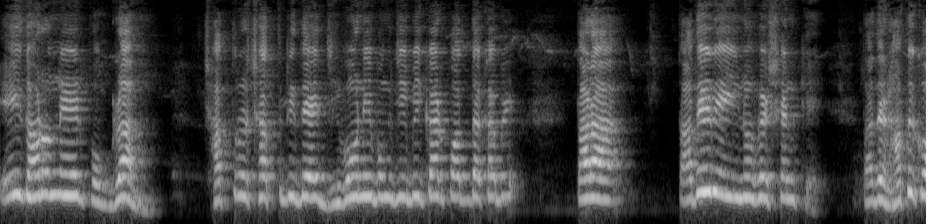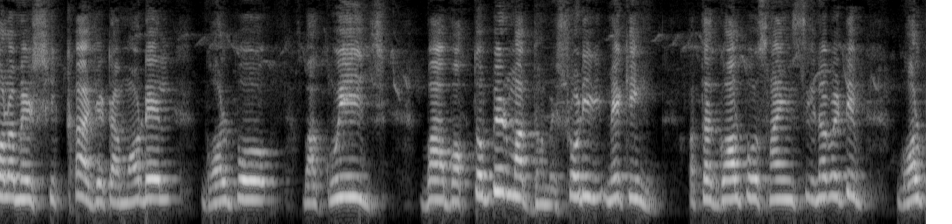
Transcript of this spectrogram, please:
এই ধরনের প্রোগ্রাম ছাত্রছাত্রীদের জীবন এবং জীবিকার পথ দেখাবে। তারা তাদের এই ইনোভেশনকে তাদের হাতে কলমের শিক্ষা, যেটা মডেল গল্প বা কুইজ বা বক্তব্যের মাধ্যমে স্টোরি মেকিং, অর্থাৎ গল্প, সায়েন্স ইনোভেটিভ গল্প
